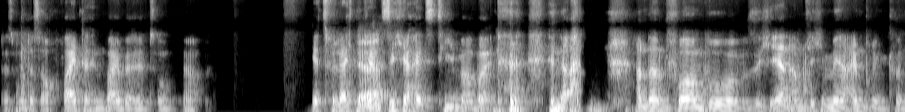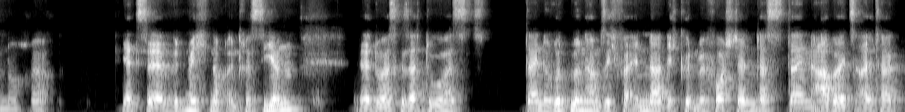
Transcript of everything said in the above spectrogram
dass man das auch weiterhin beibehält. So. Ja. Jetzt vielleicht nicht ja. als Sicherheitsteam, aber in, in, einer anderen Form, wo sich Ehrenamtliche mehr einbringen können noch. Ja. Jetzt äh, würde mich noch interessieren, äh, du hast gesagt, du hast deine Rhythmen haben sich verändert. Ich könnte mir vorstellen, dass dein Arbeitsalltag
